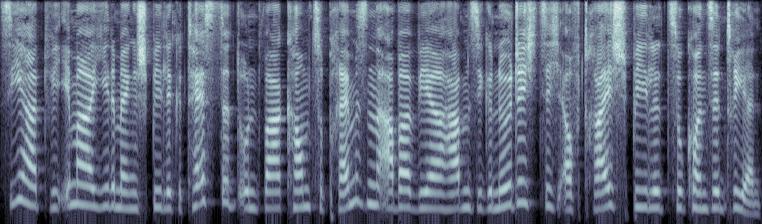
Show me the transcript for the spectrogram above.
Sie hat wie immer jede Menge Spiele getestet und war kaum zu bremsen, aber wir haben sie genötigt, sich auf drei Spiele zu konzentrieren.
